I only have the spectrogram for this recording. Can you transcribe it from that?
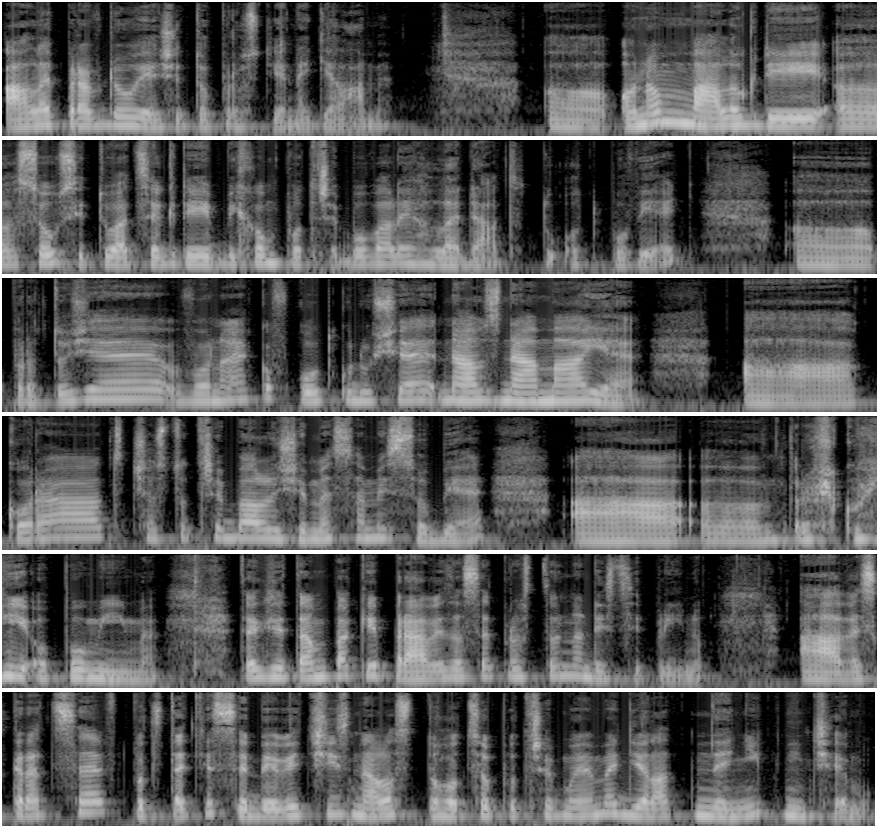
Ale pravdou je, že to prostě neděláme. Uh, ono málo kdy uh, jsou situace, kdy bychom potřebovali hledat tu odpověď, uh, protože ona jako v koutku duše nám známá je. A akorát často třeba lžeme sami sobě a uh, trošku ji opomíme. Takže tam pak je právě zase prostor na disciplínu. A ve zkratce v podstatě sebevětší znalost toho, co potřebujeme dělat, není k ničemu,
